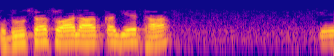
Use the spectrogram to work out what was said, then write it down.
تو دوسرا سوال آپ کا یہ تھا کہ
